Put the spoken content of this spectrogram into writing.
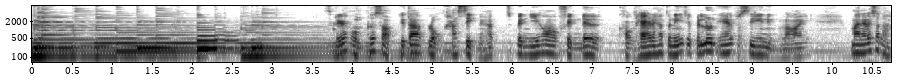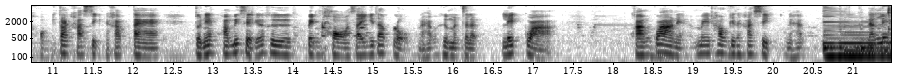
วัสดีครับผมทดสอบกีตาร์โปร่งคลาสสิกนะครับ จะเป็นยี่ห้อ Fender ของแท้นะครับ ตัวนี้จะเป็นรุ่น FC 100 มาในลักษณะของกีตาร์คลาสสิกนะครับ แต่ตัวนี้ความพิเศษก็คือเป็นคอไซส์กีตาร์โปร่งนะครับ ก็คือมันจะเล็กกว่า ความกว้างเนี่ยไม่เท่ากีตาร์คลาสสิกนะครับนั้นเล่น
